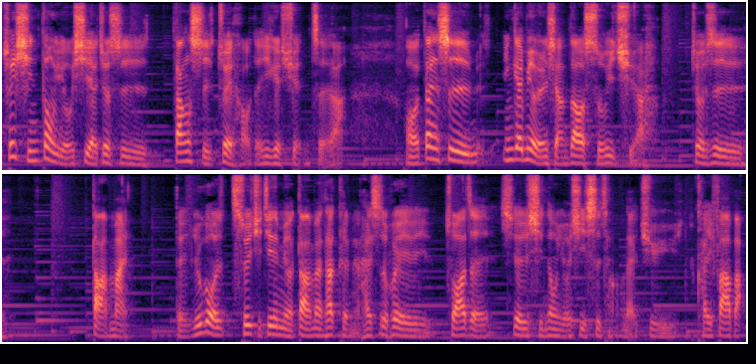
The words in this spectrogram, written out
所以行动游戏啊就是当时最好的一个选择啊。哦，但是应该没有人想到 Switch 啊就是大卖。对，如果 Switch 今天没有大卖，它可能还是会抓着就是行动游戏市场来去开发吧。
